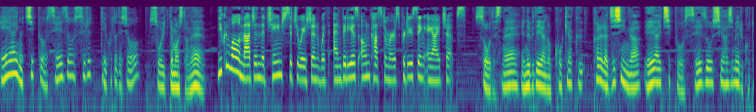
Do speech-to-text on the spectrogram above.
AI のチップを製造するっていうことでしょ？そう言ってましたね。You can well imagine the changed situation with NVIDIA's own customers producing AI chips. そうですね。NVIDIA の顧客彼ら自身が AI チップを製造し始めること。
